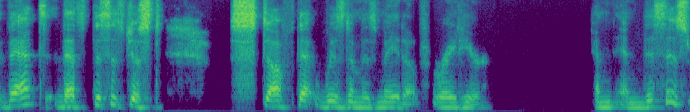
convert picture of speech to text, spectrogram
that that's this is just stuff that wisdom is made of right here and and this is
